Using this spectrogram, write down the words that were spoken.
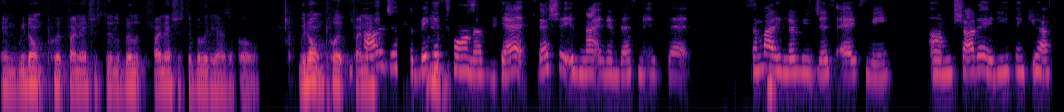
and we don't put financial stability financial stability as a goal. We don't put financial. College is the biggest form of debt. That shit is not an investment. It's debt. Somebody literally just asked me, um, Sade, do you think you have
